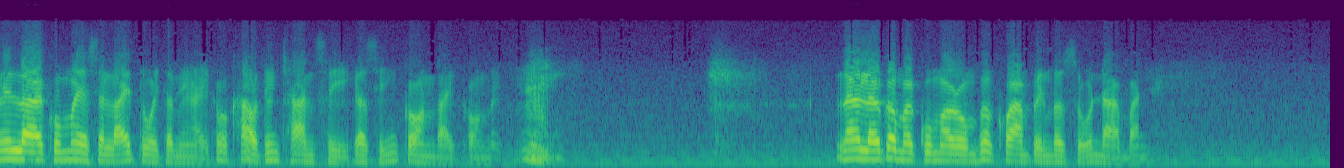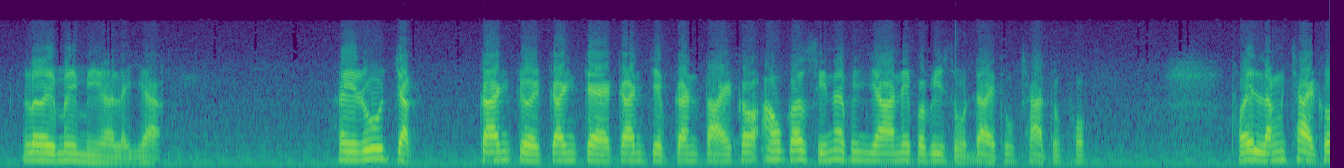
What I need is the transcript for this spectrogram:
เวลาคุมไม่สลายตัวทำยังไง ก็เข้าถึงฌานสี่กสิงกองใดกองหนึ่ง แล้วเราก็มาคุมอารมณ์เพื่อความเป็นประโสดาบัน เลยไม่มีอะไรยาก ให้รู้จักการเกิดการแก่การเจ็บการตายก็เอาก็สินพิญญาในประพิสูจน์ได้ทุกชาติทุกภพ อยหลังชาติก็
